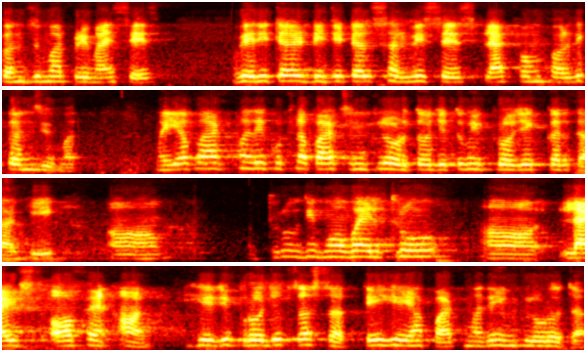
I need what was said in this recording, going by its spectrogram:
consumer premises व्हेरिटर digital services platform for the consumer. मग या पार्टमध्ये कुठला पार्ट इन्क्लूड होतो जे तुम्ही प्रोजेक्ट करता की through the mobile through lights off and on हे जे प्रोजेक्ट असतात ते हे या पार्टमध्ये इन्क्लूड होतात.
